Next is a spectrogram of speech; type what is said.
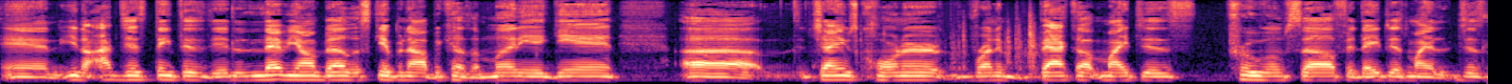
And you know, I just think that Le'Veon Bell is skipping out because of money again. Uh, James Conner running back up might just prove himself, and they just might just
